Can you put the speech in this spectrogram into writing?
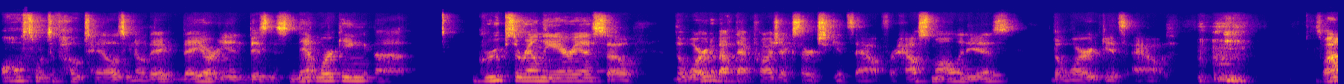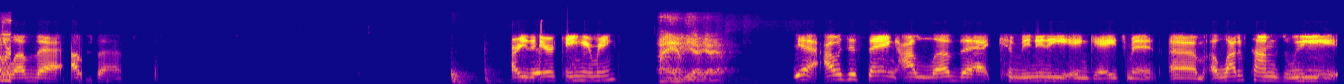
all sorts of hotels. You know, they, they are in business networking uh, groups around the area. So the word about that project search gets out. For how small it is, the word gets out. so I, I love that. I love that. Are you there? Can you hear me? I am. Yeah, yeah, yeah. Yeah, I was just saying, I love that community engagement. Um, a lot of times we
